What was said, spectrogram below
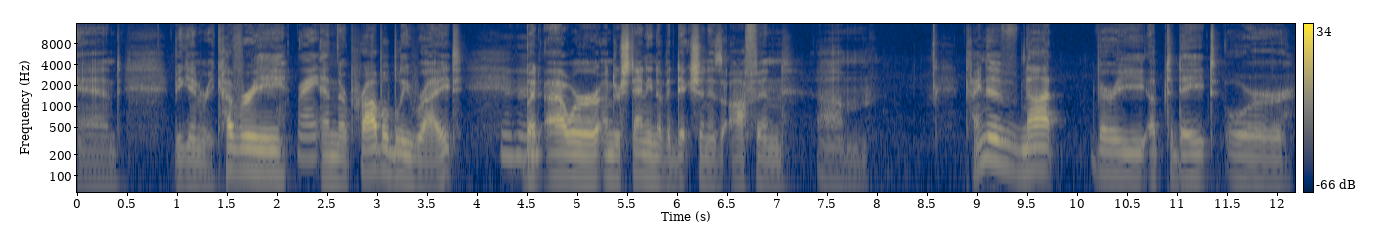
and begin recovery. Right. And they're probably right. But our understanding of addiction is often um, kind of not very up to date or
